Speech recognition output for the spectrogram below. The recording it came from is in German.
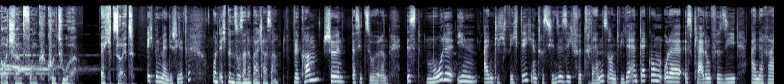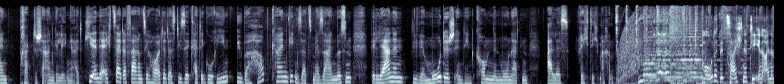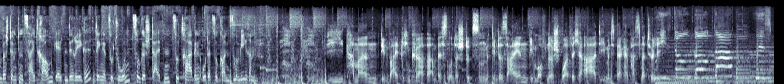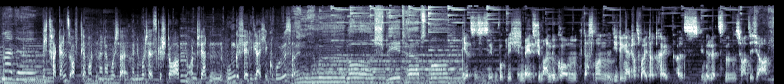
Deutschlandfunk Kultur Echtzeit. Ich bin Mandy Schielke. Und ich bin Susanne Balthasar. Willkommen, schön, dass Sie zuhören. Ist Mode Ihnen eigentlich wichtig? Interessieren Sie sich für Trends und Wiederentdeckungen oder ist Kleidung für Sie eine rein praktische Angelegenheit? Hier in der Echtzeit erfahren Sie heute, dass diese Kategorien überhaupt kein Gegensatz mehr sein müssen. Wir lernen, wie wir modisch in den kommenden Monaten alles richtig machen. Mode Mode bezeichnet die in einem bestimmten Zeitraum geltende Regel, Dinge zu tun, zu gestalten, zu tragen oder zu konsumieren. Wie kann man den weiblichen Körper am besten unterstützen mit dem Design, eben auf eine sportliche Art, die ihm ins Bergheim passt natürlich trage ganz oft Klamotten meiner Mutter. Meine Mutter ist gestorben und wir hatten ungefähr die gleiche Größe. Ein himmelblauer Spätherbstmorgen. Jetzt ist es eben wirklich im Mainstream angekommen, dass man die Dinge etwas weiter trägt als in den letzten 20 Jahren.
